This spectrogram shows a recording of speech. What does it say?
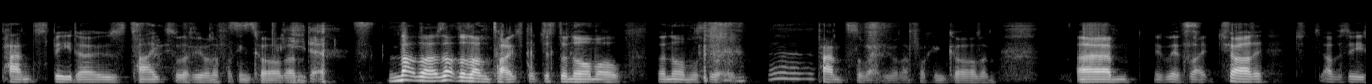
pants, speedos, tights, whatever you want to fucking call them. Speedos. Not the not the long tights, but just the normal the normal sort of pants or whatever you want to fucking call them. Um, with like Charlie, obviously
